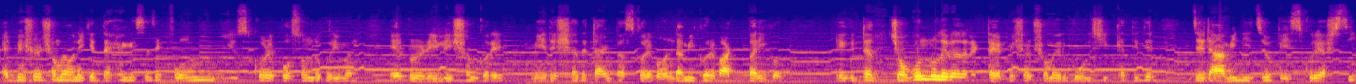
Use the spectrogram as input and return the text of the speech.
অ্যাডমিশনের সময় অনেকের দেখা গেছে যে ফোন ইউজ করে প্রচণ্ড পরিমাণ, এরপর রিলেশন করে, মেয়েদের সাথে টাইম পাস করে, ভণ্ডামি করে, বাটপারি করে। এটা জঘন্য লেভেলের একটা অ্যাডমিশন সময়ের ভুল শিক্ষার্থীদের, যেটা আমি নিজেও ফেস করে আসছি।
